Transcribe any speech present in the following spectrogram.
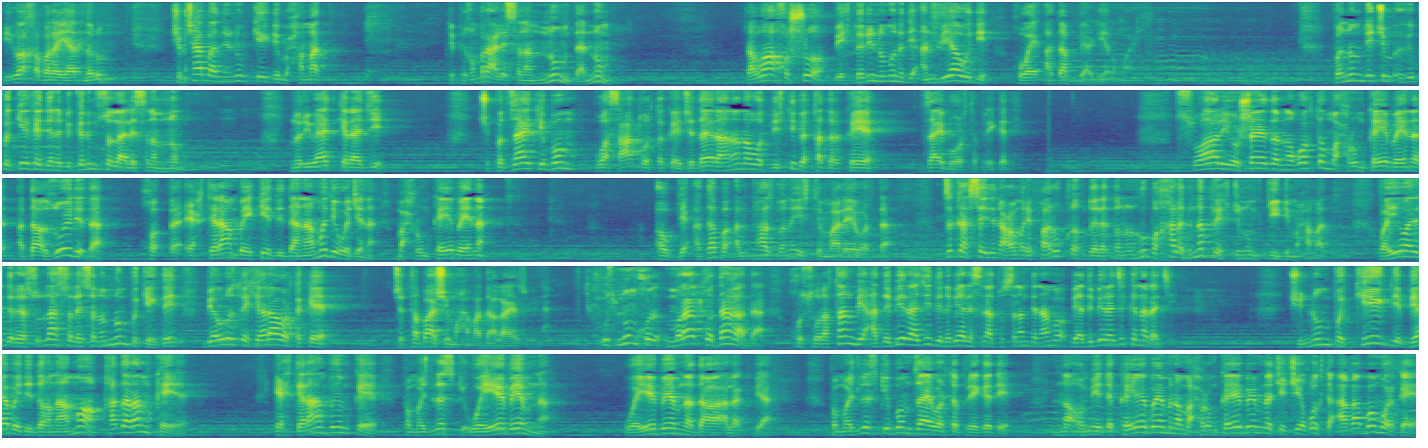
یوه خبره یاد لرو چې چا باندې نوم کېږدي محمد د پیغمبر علیه السلام نوم ده نوم روا خو شو بهترین نومونه د انبیاو دي خو ادب بیا ډېر غواړي په نوم دي چې په کېښه د نبی کریم صلی الله علیه وسلم نوم نو روایت کې راځي چې په ځای کې بم وسعت ورته کوي چې دی راننوت دستي به قدر کوي ځای به ورته پرېږدي سوال یو شای در نغوخته محروم که بینه دا زوی دی دا احترام به کې د دنامه دی وجنه محروم که بینه او بی ادب الفاظ بنه استعمالی ورته ځکه سیدنا عمر فاروق رضی الله عنه به خلق نه پرېخ جنوم کې دی محمد و یو وارد رسول الله صلی الله علیه وسلم نوم پکې دی بیا ورسته خیرا ورته کې چې تباه شي محمد العیاذ بالله اوس نوم خو مراد خو دغه ده خو صورتا بې ادبي راځي د نبي علیه الصلات والسلام د نامه بې ادبي راځي که نه راځي چې نوم په کېږدې بیا به د دغه نامه قدر هم کوې احترام به هم کوې په مجلس کې ویې به هم نه ویې به هم نه دا هلک بیا په مجلس کې به هم ځای ورته پرېږدې نا امیده کوې به هم نه محروم کوې به هم نه چې چې غوښته هغه به هم ورکوې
